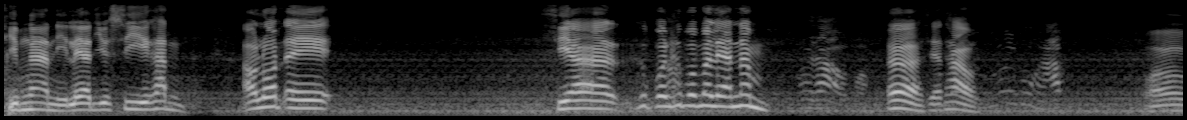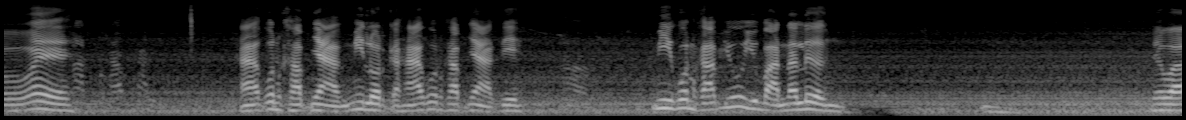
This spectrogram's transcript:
ทีมงานนี่แล่นอยู่สี่คันเอารถไอเสียคือเพิ่นคือเพิ่นมาแล่นนำไม่เท่าบ่เออ เสียเท่าไม่ผู้ครับโอ้ยนั่นบ่ครับกันหาคนขับยาก มีรถก็หาคนขับยากดิอ่ามีคนขับอยู่อยู่บ้านนาเรื่องอืมเรียกว่า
